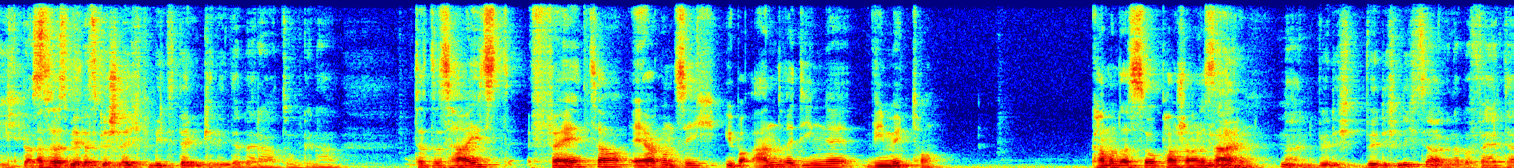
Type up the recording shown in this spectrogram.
Und das, Also- dass wir das Geschlecht mitdenken in der Beratung, genau. Das heißt, Väter ärgern sich über andere Dinge wie Mütter. Kann man das so pauschal sagen? Nein, nein würde, ich, würde ich nicht sagen, aber Väter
